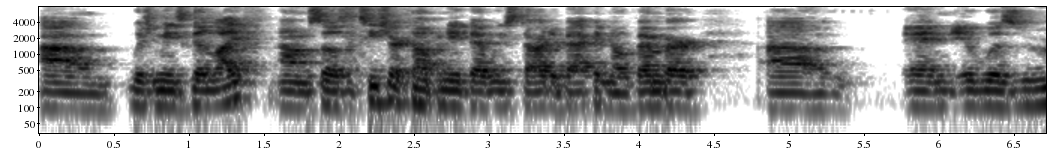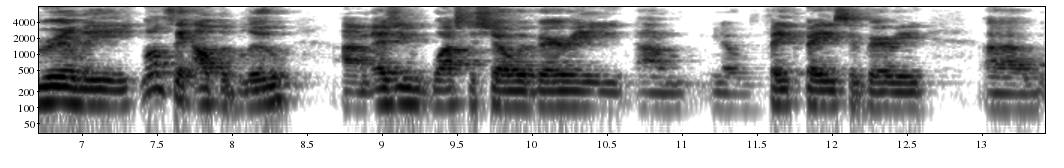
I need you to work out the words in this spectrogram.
um, which means good life. Um, so it's a t-shirt company that we started back in November, um, and it was really, I won't say out the blue. Um, as you watch the show, we're very, um, you know, faith-based and very, uh,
